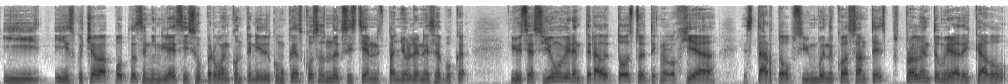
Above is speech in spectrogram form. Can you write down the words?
y, y escuchaba podcasts en inglés y súper buen contenido y como que esas cosas no existían en español en esa época. Y yo decía, si yo me hubiera enterado de todo esto de tecnología, startups y un buen de cosas antes, pues probablemente me hubiera dedicado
